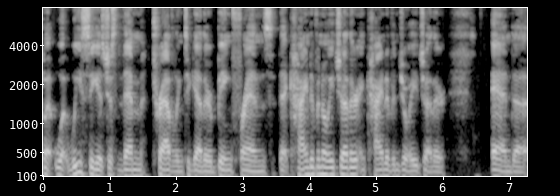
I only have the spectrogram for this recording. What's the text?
but what we see is just them traveling together, being friends that kind of annoy each other and kind of enjoy each other. And uh,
